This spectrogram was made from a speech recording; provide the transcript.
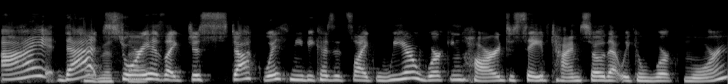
I that missed story that. has like just stuck with me because it's like we are working hard to save time so that we can work more.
